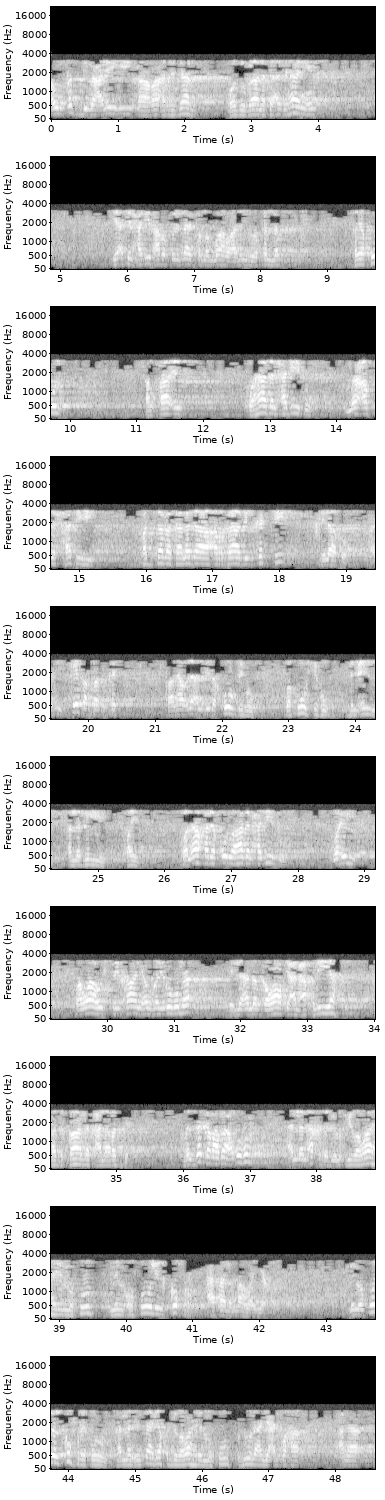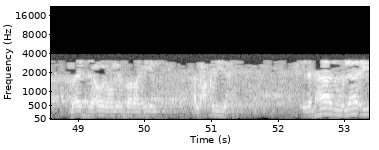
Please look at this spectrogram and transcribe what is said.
أو نقدم عليه آراء الرجال وزبالة أذهانهم. يأتي الحديث عن رسول الله صلى الله عليه وسلم فيقول القائل وهذا الحديث مع صحته قد ثبت لدى أرباب الكشف خلافه. حديث كيف أرباب الكشف؟ قال هؤلاء الذين خوطبوا وكوشفوا بالعلم اللدني. طيب. والآخر يقول هذا الحديث وإن رواه الشيخان أو غيرهما إلا أن القواطع العقلية قد قامت على رده. بل ذكر بعضهم أن الأخذ بظواهر النصوص من أصول الكفر عافانا الله وإياكم. من أصول الكفر يقولون أن الإنسان يأخذ بظواهر النصوص دون أن يعرفها على ما يدعونه من البراهين العقلية. إذا هؤلاء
